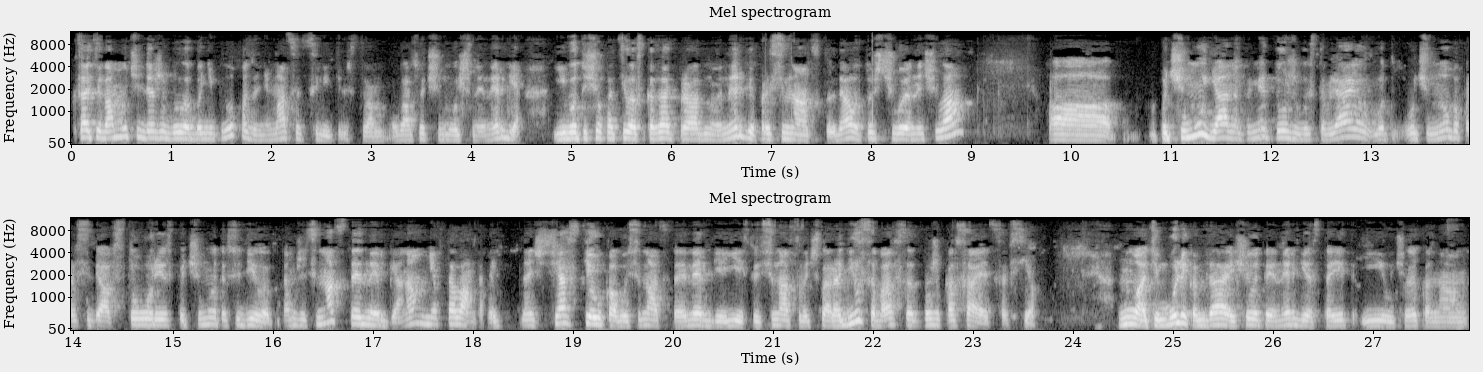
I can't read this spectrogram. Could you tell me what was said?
Кстати, вам очень даже было бы неплохо заниматься целительством. У вас очень мощная энергия. И вот еще хотела сказать про одну энергию, про 17-ю, да, вот то, с чего я начала. А, почему я, например, тоже выставляю вот очень много про себя в сторис, почему это все делаю? Потому что 17-я энергия, она у меня в талантах. Значит, сейчас те, у кого 17-я энергия есть, то есть 17 числа родился, вас это тоже касается всех. Ну, а тем более, когда еще эта энергия стоит и у человека на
